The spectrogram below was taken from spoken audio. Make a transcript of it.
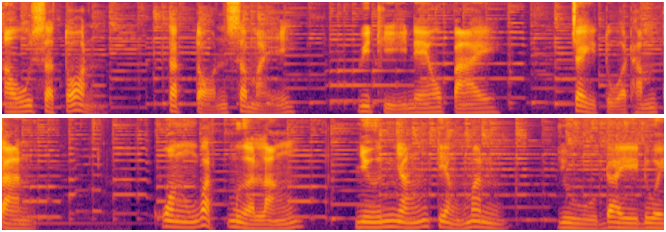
เอาสะต้อน ตัดตอนสมัย วิถีแนวปลาย ใจตัวทำตานควงวัดเมื่อหลัง ยืนยังเตียงมั่น อยู่ใดด้วย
